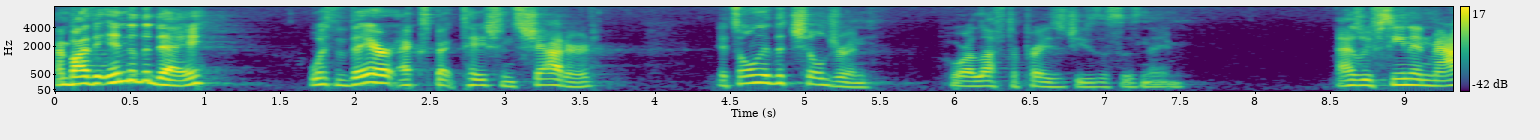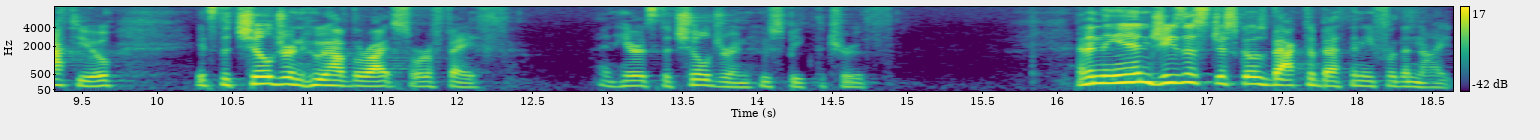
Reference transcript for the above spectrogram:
And by the end of the day, with their expectations shattered, it's only the children who are left to praise Jesus' name. As we've seen in Matthew, it's the children who have the right sort of faith. And here it's the children who speak the truth. And in the end, Jesus just goes back to Bethany for the night.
